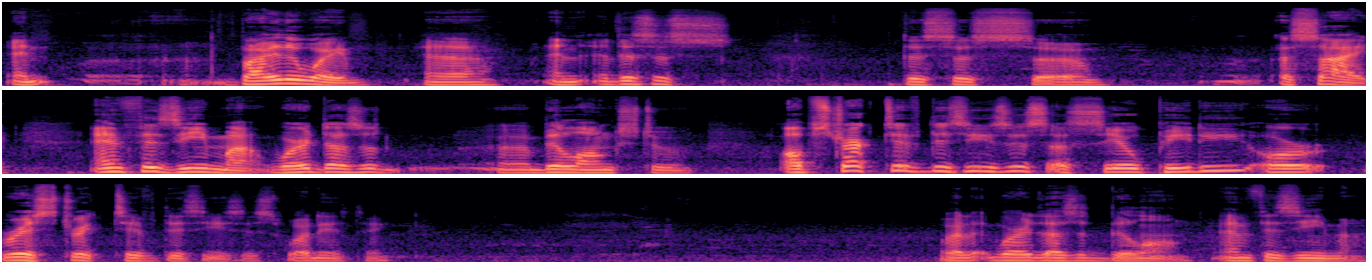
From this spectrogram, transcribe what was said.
and by the way, uh, and this is this is uh, aside. Emphysema, where does it uh, belongs to? obstructive diseases as COPD or restrictive diseases? What do you think? Well, where does it belong? Emphysema.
